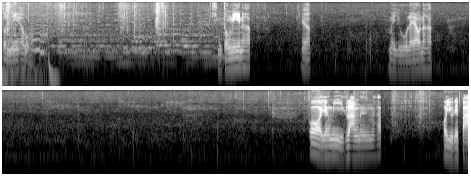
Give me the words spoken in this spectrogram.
ต้นนี้ครับผมกิ่งตรงนี้นะครับนี่ครับ ไม่อยู่แล้วนะครับ ก็ยังมีอีกรังหนึ่งนะครับ ก็อยู่ในป่า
